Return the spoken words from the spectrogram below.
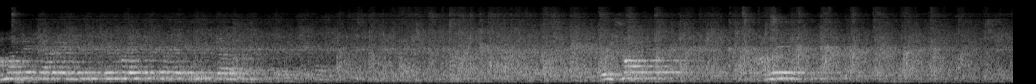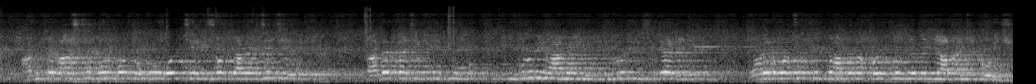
আমাদের যারা এক্সিকিউটিভ মেম্বার তারা একটু উঠে দাঁড়ান এইসব আমি আমি তো লাস্টে বলব তবুও বলছি, এইসব যারা এসেছে, তাদের কাছে কিন্তু ইনক্লুডিং আমি ইনক্লুডিং সিগারি পরের বছর কিন্তু আপনারা পরীক্ষণ দেবেন যে আমরা কী করেছি।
